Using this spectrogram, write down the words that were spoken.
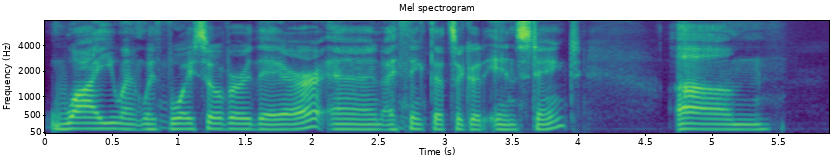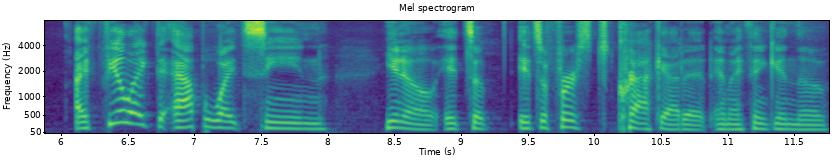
why you went with voiceover there, and I think that's a good instinct. Um, I feel like the Applewhite scene, you know, it's a it's a first crack at it, and I think in the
